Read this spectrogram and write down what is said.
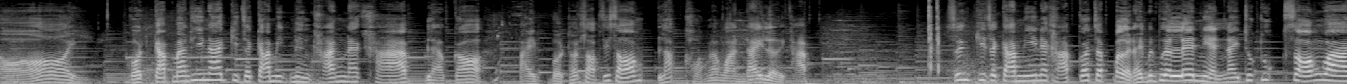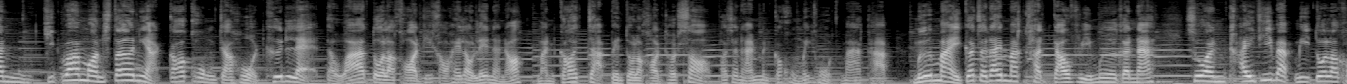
ร้อยกดกลับมาที่หน้ากิจกรรมอีกหนึ่งครั้งนะครับ แล้วก็ไปบททดสอบที่ 2 รับของรางวัลได้เลยครับ ซึ่งกิจกรรมนี้นะครับ ก็จะเปิดให้เพื่อนๆเล่นเนี่ยในทุกๆ 2 วัน คิดว่ามอนสเตอร์เนี่ยก็คงจะโหดขึ้นแหละ แต่ว่าตัวละครที่เขาให้เราเล่นอะเนาะมันก็จะเป็นตัวละครทดสอบ เพราะฉะนั้นมันก็คงไม่โหดมากครับมือใหม่ก็จะได้มาขัดเกลาฝีมือกันนะ ส่วนใครที่แบบมีตัวละค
